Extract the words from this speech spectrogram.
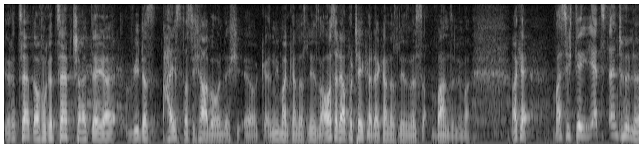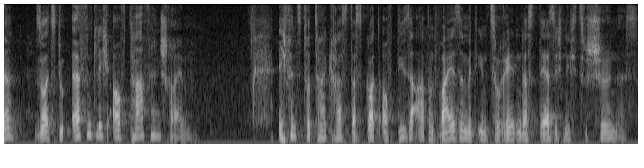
Rezept, auf dem Rezept schreibt er ja, wie das heißt, was ich habe. Und ich, äh, niemand kann das lesen, außer der Apotheker, der kann das lesen. Das ist Wahnsinn immer. Okay, was ich dir jetzt enthülle, sollst du öffentlich auf Tafeln schreiben. Ich finde es total krass, dass Gott auf diese Art und Weise mit ihm zu reden, dass der sich nicht zu schön ist.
